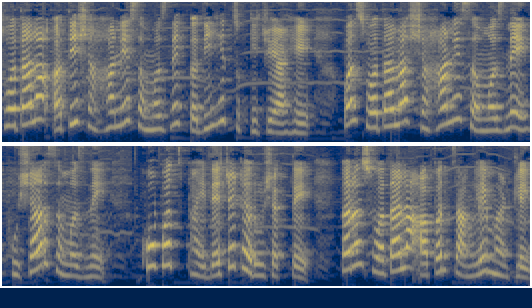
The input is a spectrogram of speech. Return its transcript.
स्वतःला अतिशहाने समजणे कधीही चुकीचे आहे पण स्वतःला शहाणे समजणे हुशार समजणे खूपच फायद्याचे ठरू शकते. कारण स्वतःला आपण चांगले म्हटले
